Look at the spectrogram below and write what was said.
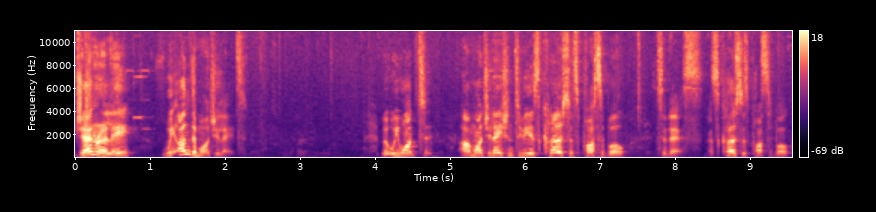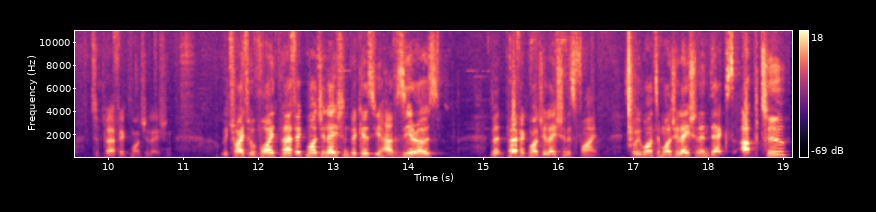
Generally, we undermodulate. But we want our modulation to be as close as possible to this, as close as possible to perfect modulation. We try to avoid perfect modulation because you have zeros, but perfect modulation is fine. So we want a modulation index up to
